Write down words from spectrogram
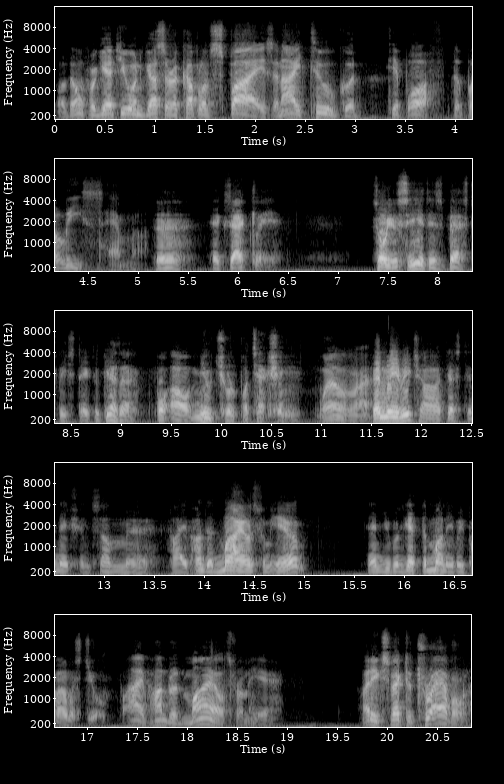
well, don't forget you and Gus are a couple of spies, and I, too, could. tip off the police, Hamler. Uh, exactly. So you see, it is best we stay together for our mutual protection. Well, I... When we reach our destination, some uh, 500 miles from here, then you will get the money we promised you. 500 miles from here. How do you expect to travel?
